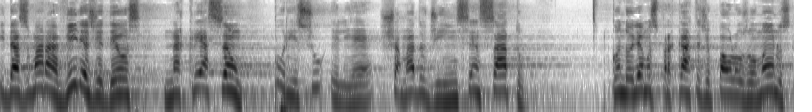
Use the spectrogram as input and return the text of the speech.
e das maravilhas de Deus na criação. Por isso ele é chamado de insensato. Quando olhamos para a carta de Paulo aos Romanos,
